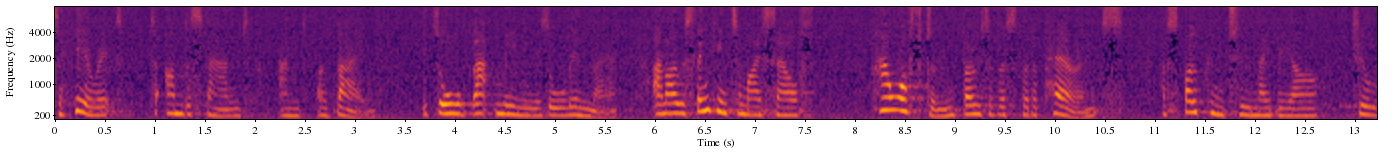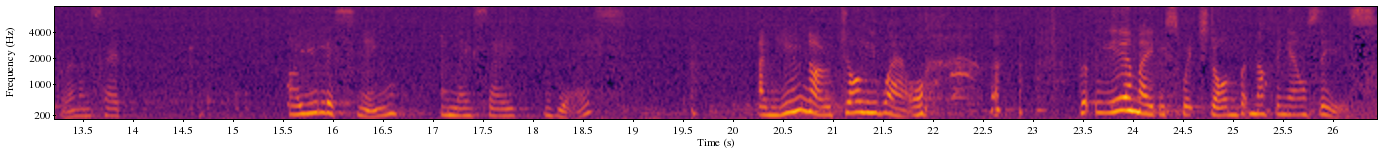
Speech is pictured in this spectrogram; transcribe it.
to hear it, to understand, and obey. It's all that meaning is all in there. And I was thinking to myself, how often those of us that are parents have spoken to maybe our children and said, Are you listening? And they say, Yes. And you know jolly well that the ear may be switched on, but nothing else is.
